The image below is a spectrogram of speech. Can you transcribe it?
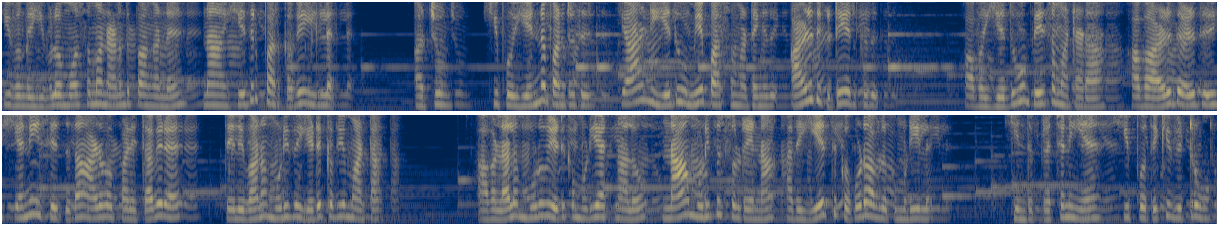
இவங்க இவ்வளவு மோசமா நடந்துப்பாங்கன்னு நான் எதிர்பார்க்கவே இல்லை. அர்ஜுன் இப்போ என்ன பண்றது? யாழினி எதுவுமே பாச மாட்டேங்குது. அழுதுகிட்டே இருக்குது. அவ எதுவும் பேச மாட்டாடா. அவ அழுது அழுது என்னையும் சேர்த்துதான் அழுவப்பாளே தவிர தெளிவான முடிவை எடுக்கவே மாட்டான் அவளால முடிவு எடுக்க முடியாட்டினாலும் நான் முடிவு சொல்றேன்னா அதை ஏத்துக்க கூட அவளுக்கு முடியல. இந்த பிரச்சனைய இப்போதைக்கு விட்டுருவோம்.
